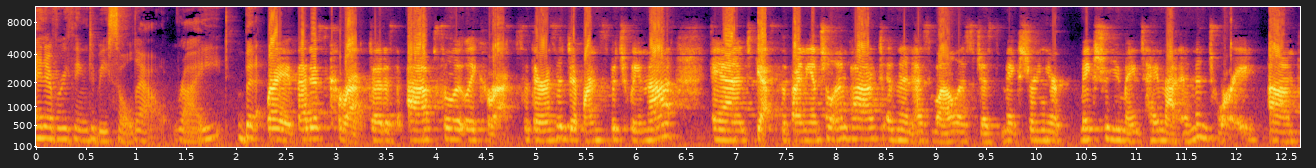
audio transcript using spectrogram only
and everything to be sold out, right? But right, that is correct. That is absolutely correct. So there is a difference between that and yes, the financial impact, and then as well as just make sure you make sure you maintain that inventory, um,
